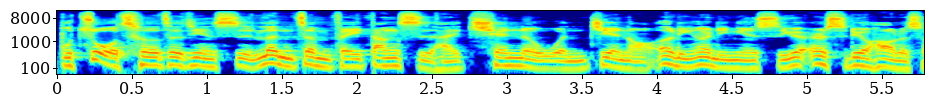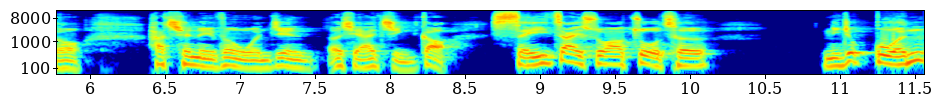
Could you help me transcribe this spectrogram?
不坐车这件事，任正非当时还签了文件哦。二零二零年十月二十六号的时候，他签了一份文件，而且还警告谁再说要坐车，你就滚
